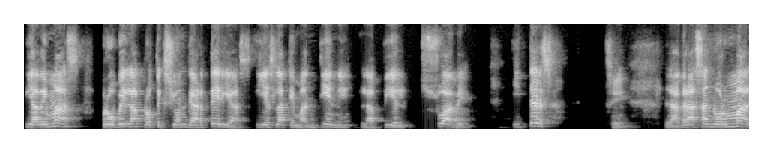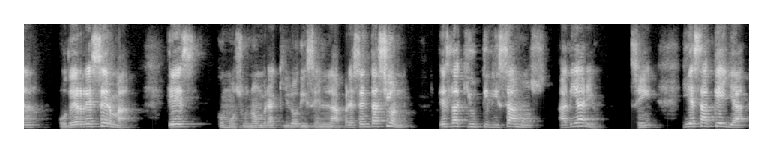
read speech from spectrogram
y además provee la protección de arterias y es la que mantiene la piel suave y tersa, ¿sí? La grasa normal o de reserva es, como su nombre aquí lo dice en la presentación, es la que utilizamos a diario, ¿sí? Y es aquella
